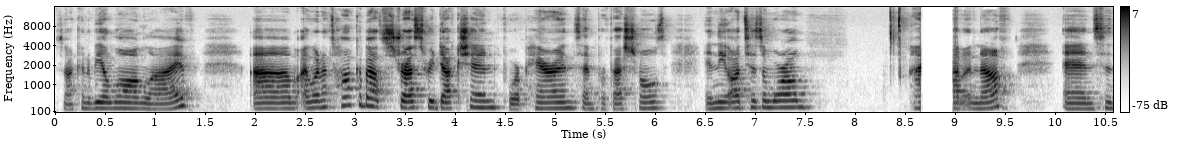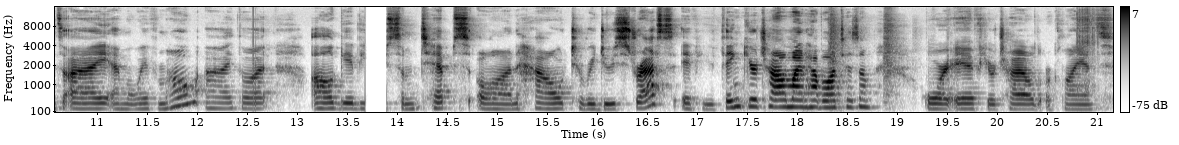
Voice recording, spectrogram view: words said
It's not going to be a long live. Um, I want to talk about stress reduction for parents and professionals in the autism world. I have enough. And since I am away from home, I thought I'll give you some tips on how to reduce stress if you think your child might have autism or if your child or clients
